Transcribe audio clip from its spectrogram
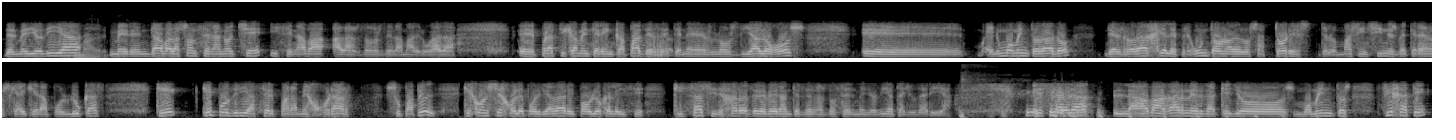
del mediodía, merendaba a las 11 de la noche y cenaba a las 2 de la madrugada. Eh, prácticamente era incapaz de retener los diálogos. Eh, en un momento dado del rodaje le pregunta a uno de los actores, de los más insignes veteranos que hay, que era Paul Lucas, qué, qué podría hacer para mejorar su papel. ¿Qué consejo le podría dar? Y Paul Lucas le dice, quizás si dejaras de beber antes de las 12 del mediodía te ayudaría. Esa era la Ava Garner de aquellos momentos. Fíjate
